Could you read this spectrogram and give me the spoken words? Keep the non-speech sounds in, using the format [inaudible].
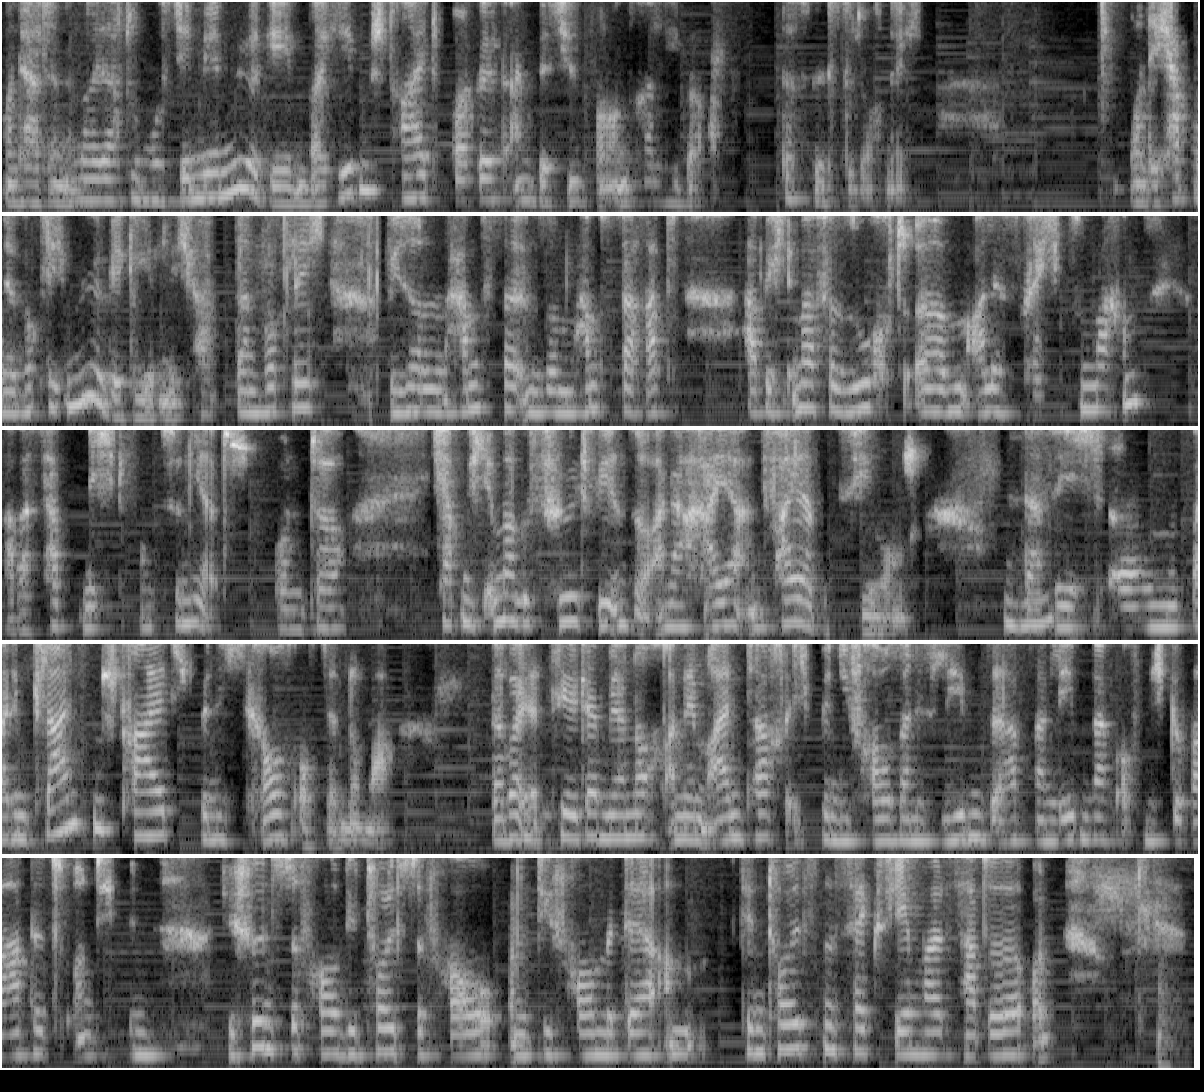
Und er hat dann immer gesagt, du musst dir mehr Mühe geben. Bei jedem Streit bröckelt ein bisschen von unserer Liebe ab. Das willst du doch nicht. Und ich habe mir wirklich Mühe gegeben. Ich habe dann wirklich, wie so ein Hamster in so einem Hamsterrad, habe ich immer versucht, ähm, alles recht zu machen. Aber es hat nicht funktioniert. Und äh, ich habe mich immer gefühlt wie in so einer Reihe an Feierbeziehung. Mhm. Dass ich ähm, bei dem kleinsten Streit bin ich raus aus der Nummer. Dabei erzählt er mir noch an dem einen Tag, ich bin die Frau seines Lebens, er hat sein Leben lang auf mich gewartet und ich bin die schönste Frau, die tollste Frau und die Frau, mit der er am, den tollsten Sex jemals hatte. Und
